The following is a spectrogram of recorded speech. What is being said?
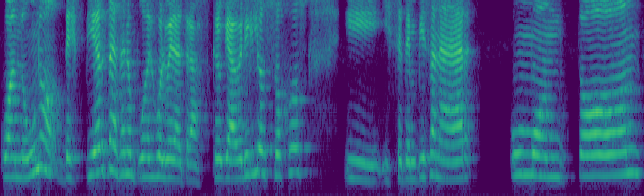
cuando uno despierta ya no podés volver atrás. Creo que abrís los ojos y, se te empiezan a dar un montón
